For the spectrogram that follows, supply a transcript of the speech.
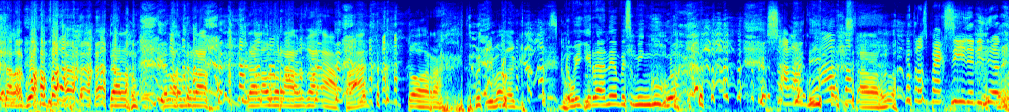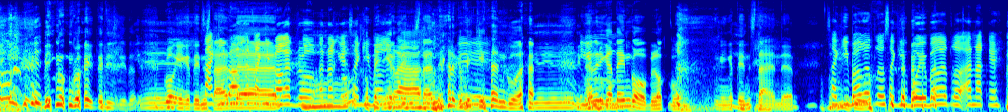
Salah gua apa? dalam dalam rangka dalam rangka apa? Tuh orang tiba-tiba ngegas goblok. Kepikirannya sampai seminggu gua. Salah gue apa? Salah lu. Introspeksi jadinya. Bingung gua itu di situ. Iya, Gua iya. ngikutin Sagi standar. banget, sagi banget bro. Anaknya sagi banget. kepikiran. Ngikutin standar kepikiran gua. Iya iya iya. Dikatain goblok gua. Ngingetin standar. Sagi banget lo, sagi boy banget lo anaknya.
